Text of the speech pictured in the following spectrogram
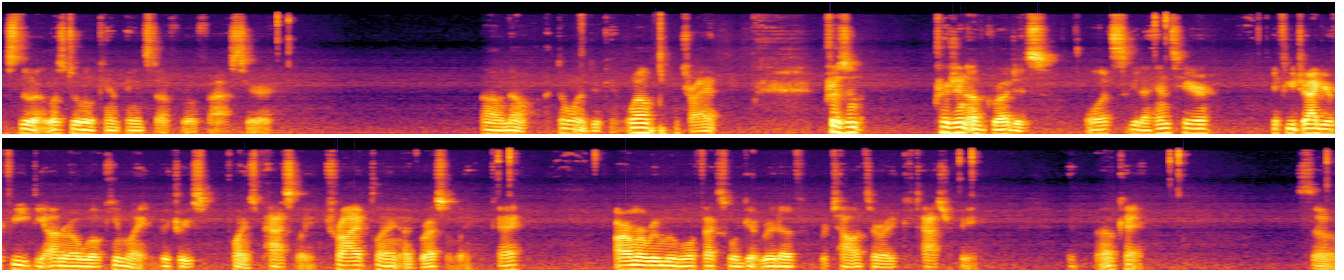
let's do it. Let's do a little campaign stuff real fast here. Oh no, I don't want to do camp. Well, I'll try it. Prison, prison of grudges. Let's get a hint here. If you drag your feet, the honor will accumulate victories points passively. Try playing aggressively, okay? Armor removal effects will get rid of retaliatory catastrophe. Okay. So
